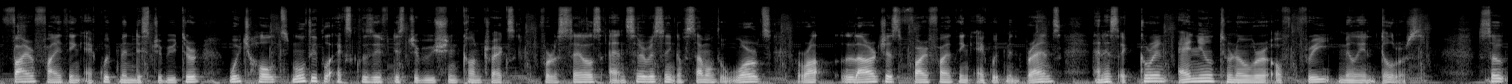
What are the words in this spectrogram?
firefighting equipment distributor, which holds multiple exclusive distribution contracts for the sales and servicing of some of the world's largest firefighting equipment brands and has a current annual turnover of $3 million. So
